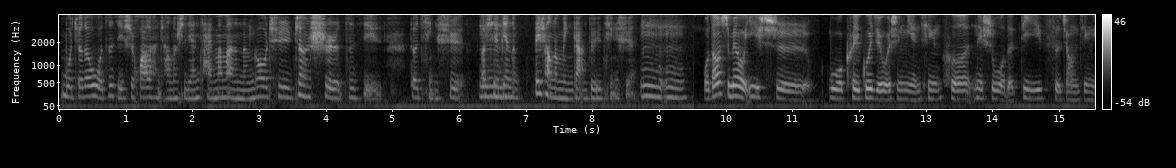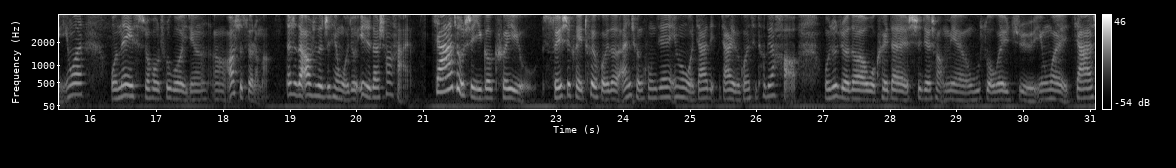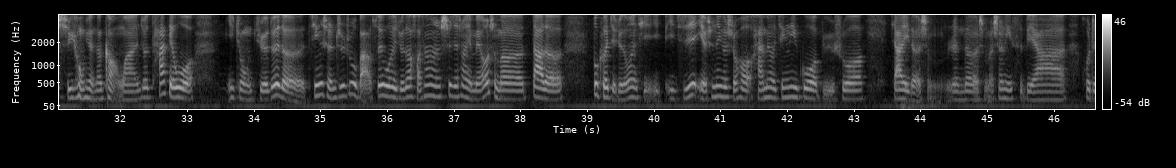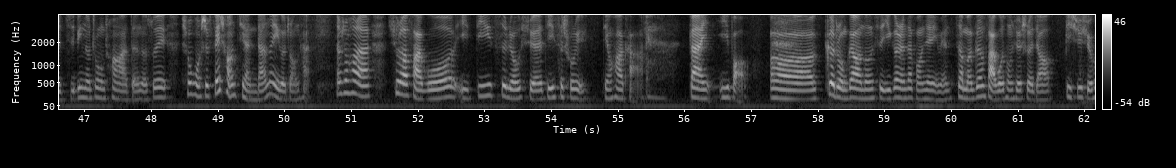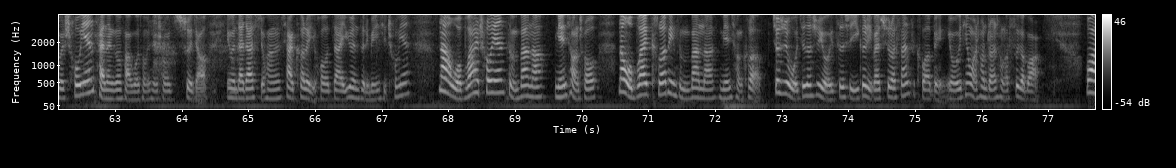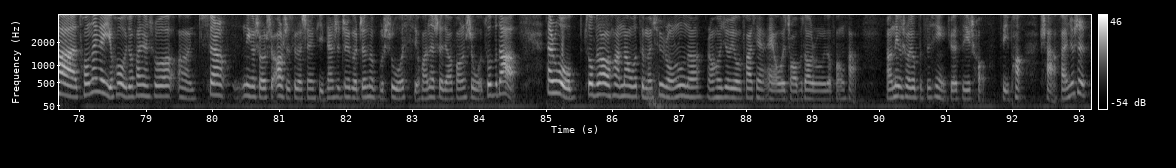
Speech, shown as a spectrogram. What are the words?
我觉得我自己是花了很长的时间，才慢慢的能够去正视自己的情绪，而且变得非常的敏感对于情绪。嗯嗯，我当时没有意识。我可以归结为是年轻和那是我的第一次这样的经历，因为我那时候出国已经嗯二十岁了嘛，但是在二十岁之前我就一直在上海，家就是一个可以随时可以退回的安全空间，因为我家里家里的关系特别好，我就觉得我可以在世界上面无所畏惧，因为家是永远的港湾，就他给我一种绝对的精神支柱吧，所以我也觉得好像世界上也没有什么大的。不可解决的问题，以以及也是那个时候还没有经历过，比如说家里的什么人的什么生离死别啊，或者疾病的重创啊等等，所以生活是非常简单的一个状态。但是后来去了法国，以第一次留学，第一次处理电话卡，办医保。呃，各种各样的东西，一个人在房间里面怎么跟法国同学社交？必须学会抽烟才能跟法国同学社社交，因为大家喜欢下课了以后在院子里面一起抽烟。那我不爱抽烟怎么办呢？勉强抽。那我不爱 clubbing 怎么办呢？勉强 club。就是我记得是有一次是一个礼拜去了三次 clubbing，有一天晚上转场了四个 bar。哇，从那个以后我就发现说，嗯，虽然那个时候是二十岁的身体，但是这个真的不是我喜欢的社交方式，我做不到。但如果我做不到的话，那我怎么去融入呢？然后就又发现，哎，我找不到融入的方法。然后那个时候又不自信，觉得自己丑、自己胖、傻，反正就是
